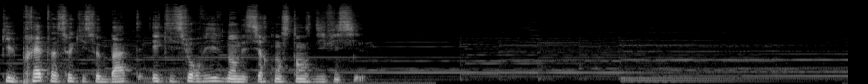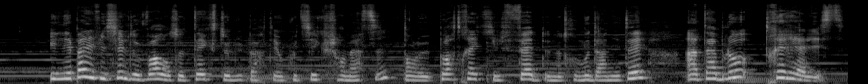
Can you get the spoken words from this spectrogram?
qu'ils prêtent à ceux qui se battent et qui survivent dans des circonstances difficiles. Il n'est pas difficile de voir dans ce texte lu par Théo Coutier que je remercie, dans le portrait qu'il fait de notre modernité, un tableau très réaliste.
